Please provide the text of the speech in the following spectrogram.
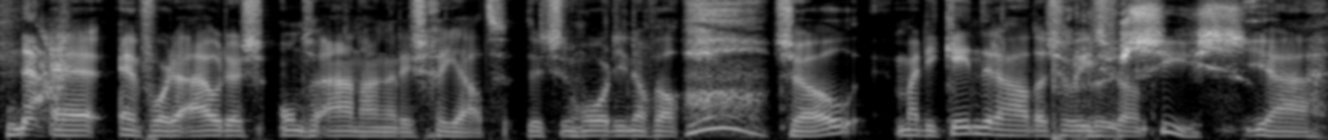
Nou. en voor de ouders, onze aanhanger is gejat. Dus toen hoorde je nog wel oh, zo. Maar die kinderen hadden zoiets Precies. van... Ja,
